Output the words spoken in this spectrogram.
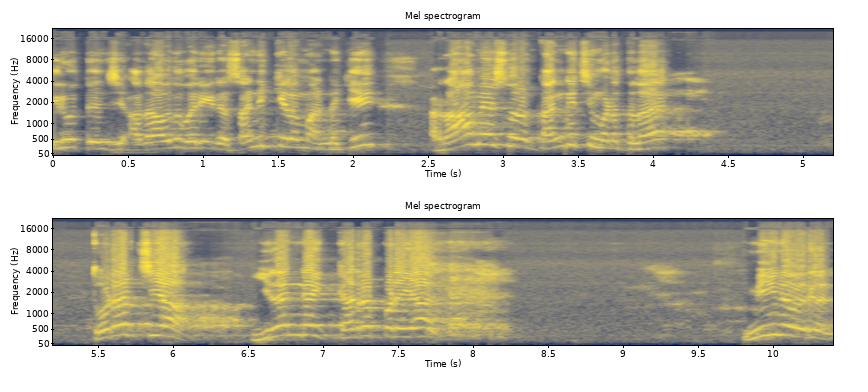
இருபத்தி அஞ்சு அதாவது வருகிற சனிக்கிழமை அன்னைக்கு ராமேஸ்வரம் தங்கச்சி மடத்துல தொடர்ச்சியா இலங்கை கடற்படையால் மீனவர்கள்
